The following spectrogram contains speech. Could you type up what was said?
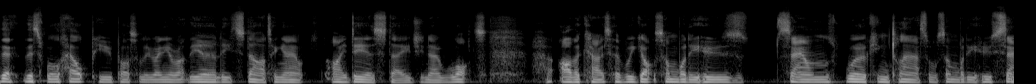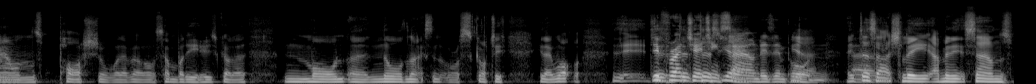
th- this will help you possibly when you're at the early starting out ideas stage you know what other characters have we got somebody who's sounds working class or somebody who sounds posh or whatever or somebody who's got a more uh, northern accent or a scottish you know what Differentiating does- yeah, sound is yeah. important. it does Um, actually i mean it sounds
